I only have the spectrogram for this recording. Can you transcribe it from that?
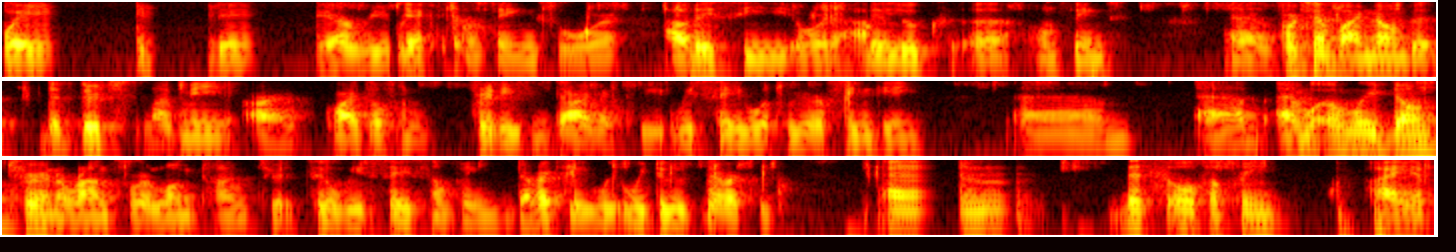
way they are reacting to things or how they see or how they look uh, on things. Uh, for example, I know that the Dutch, like me, are quite often pretty direct. We, we say what we are thinking. Um, um, and, when we don't turn around for a long time till we say something directly. We, we do it directly. And that's also a thing I have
